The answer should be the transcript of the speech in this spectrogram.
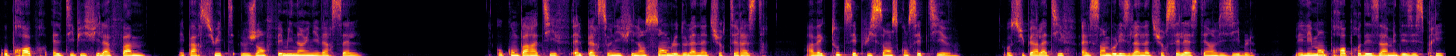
Au propre, elle typifie la femme et par suite le genre féminin universel, au comparatif, elle personnifie l'ensemble de la nature terrestre avec toutes ses puissances conceptives. Au superlatif, elle symbolise la nature céleste et invisible, l'élément propre des âmes et des esprits,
